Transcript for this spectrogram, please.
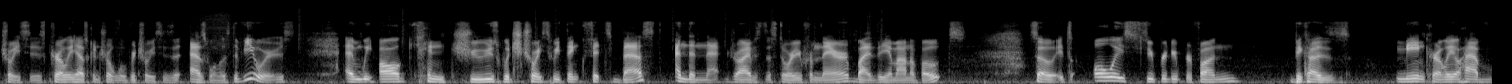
choices. Curly has control over choices as well as the viewers, and we all can choose which choice we think fits best, and then that drives the story from there by the amount of votes. So it's always super duper fun because me and Curly will have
